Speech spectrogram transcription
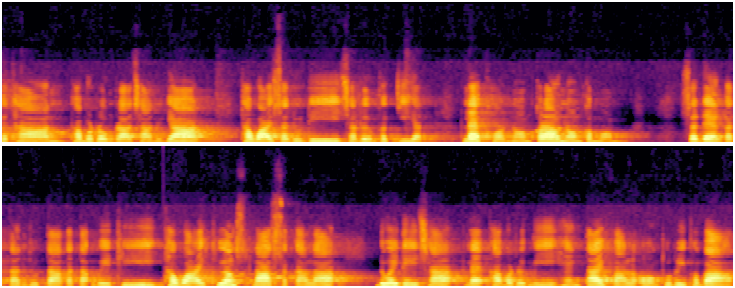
ชทาน พระบรมราชานุญาต ถวายสดุดี เฉลิมพระเกียรติ และขอน้อมเกล้าน้อมกระหม่อม แสดงกตัญญุตากตะเวที ถวายเครื่องราชสการะ ด้วยเดชะและพระบารมีแห่งใต้ฝ่าละอองธุรีพระบาท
